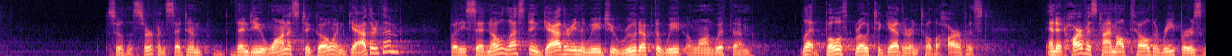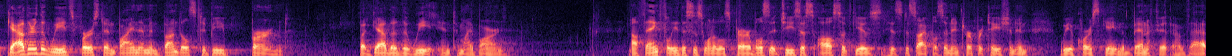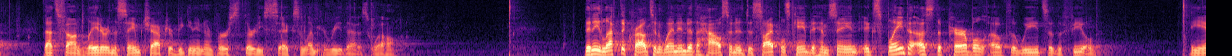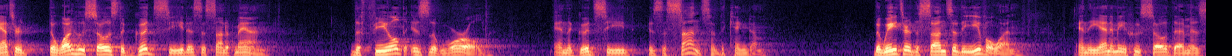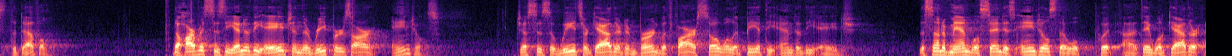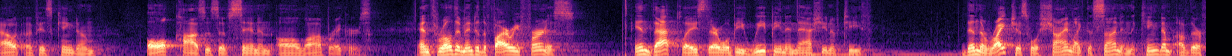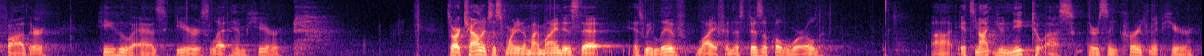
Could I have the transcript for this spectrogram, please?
So the servants said to him, Then do you want us to go and gather them? But he said, No, lest in gathering the weeds you root up the wheat along with them. Let both grow together until the harvest. And at harvest time, I'll tell the reapers, gather the weeds first and bind them in bundles to be burned, but gather the wheat into my barn. Now, thankfully, this is one of those parables that Jesus also gives his disciples an interpretation, and we, of course, gain the benefit of that. That's found later in the same chapter, beginning in verse 36, and let me read that as well. Then he left the crowds and went into the house, and his disciples came to him, saying, Explain to us the parable of the weeds of the field. He answered, The one who sows the good seed is the Son of Man. The field is the world, and the good seed is the sons of the kingdom. The weeds are the sons of the evil one, and the enemy who sowed them is the devil. The harvest is the end of the age, and the reapers are angels. Just as the weeds are gathered and burned with fire, so will it be at the end of the age. The Son of Man will send his angels that will put, uh, they will gather out of his kingdom all causes of sin and all lawbreakers, and throw them into the fiery furnace. In that place there will be weeping and gnashing of teeth. Then the righteous will shine like the sun in the kingdom of their Father. He who has ears, let him hear. So, our challenge this morning in my mind is that as we live life in this physical world, uh, it's not unique to us. There's encouragement here.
